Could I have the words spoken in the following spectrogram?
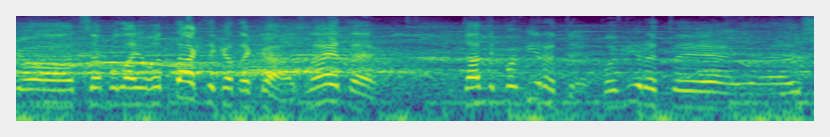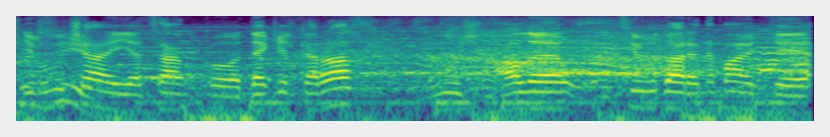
що це була його тактика така. Знаєте, дати повірити, повірити е, І влучає Яценко декілька разів влучно, але ці удари не мають е,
